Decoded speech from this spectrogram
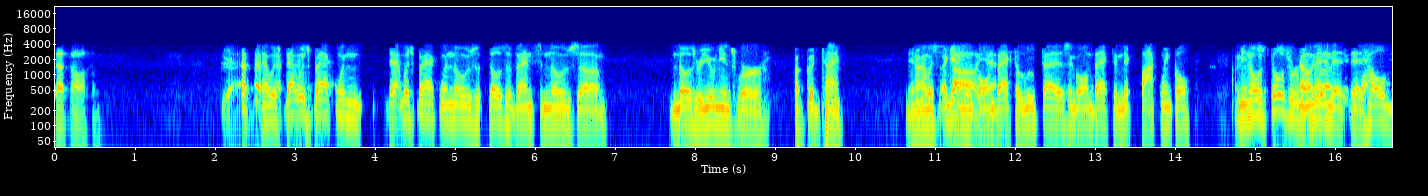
that's awesome. Yeah, that was that was back when that was back when those those events and those um those reunions were a good time. You know, I was again Oh, going yeah. back to Lou Thesz and going back to Nick Bockwinkel. I mean, those those were Oh, men yeah. that, that held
